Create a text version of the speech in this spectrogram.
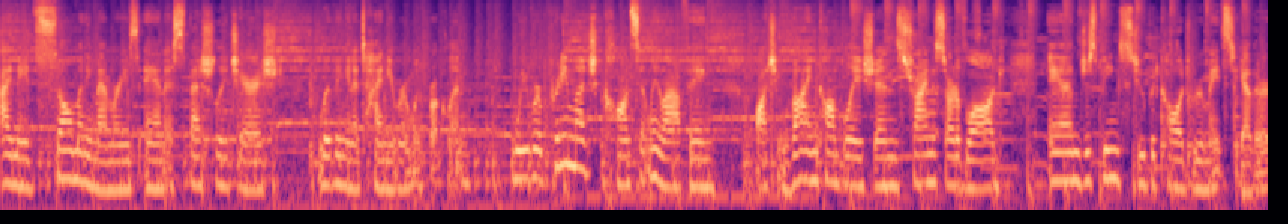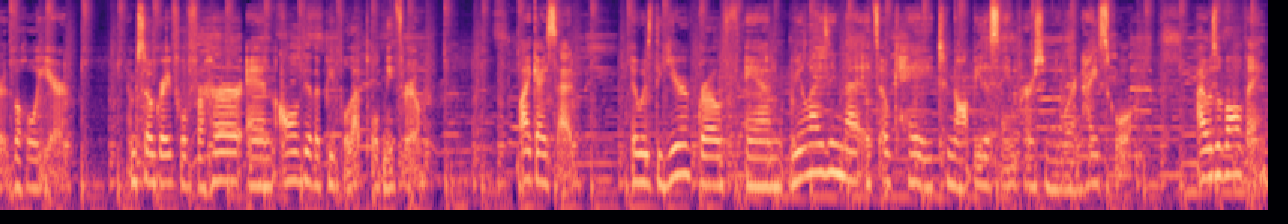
I made so many memories and especially cherished living in a tiny room with Brooklyn. We were pretty much constantly laughing, watching Vine compilations, trying to start a vlog, and just being stupid college roommates together the whole year. I'm so grateful for her and all of the other people that pulled me through. Like I said, It was the year of growth and realizing that it's okay to not be the same person you were in high school. I was evolving,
